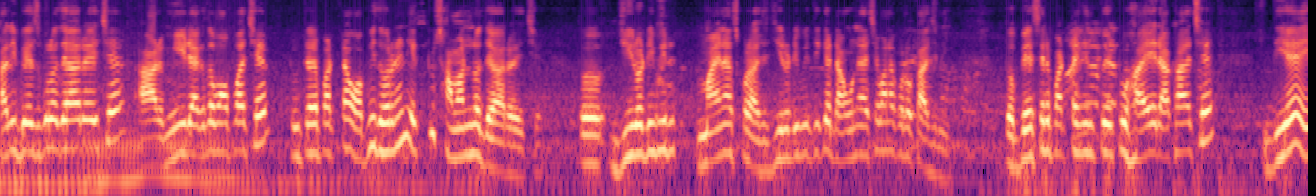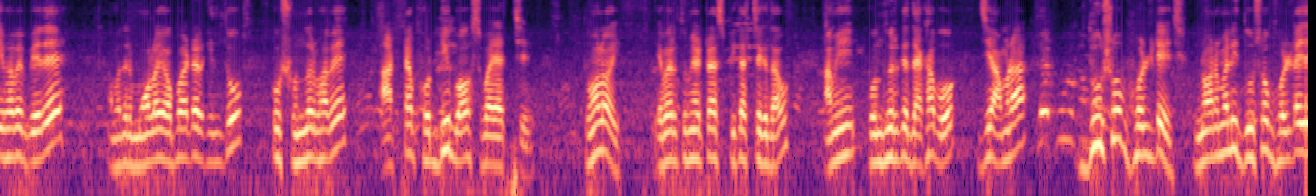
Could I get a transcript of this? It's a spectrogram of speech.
খালি বেসগুলো দেওয়া রয়েছে, আর মিড একদম অফ আছে। টুইটার পার্টটা অফই ধরে নিন, একটু সামান্য দেওয়া রয়েছে। তো জিরো ডিবির মাইনাস করা আছে। জিরো ডিবি থেকে ডাউনে আছে মানে কোনো কাজ নেই। তো বেসের পার্টটা কিন্তু একটু হাই রাখা আছে। দিয়ে এইভাবে বেঁধে আমাদের মলয় অপারেটর কিন্তু খুব সুন্দরভাবে আটটা ফোর ডি বক্স বাজাচ্ছে। তো মলয়, এবার তুমি একটা স্পিকার চেক দাও। আমি বন্ধুদেরকে দেখাবো যে আমরা দুশো ভোল্টেজ নর্মালি দুশো ভোল্টেজ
